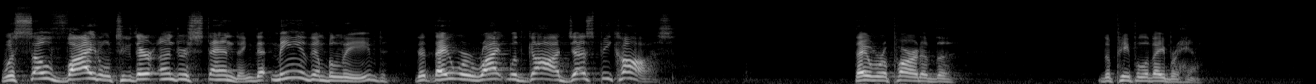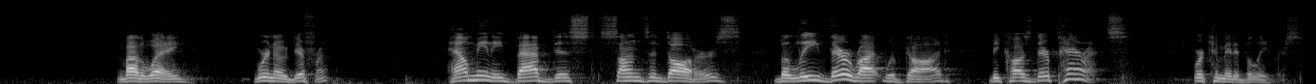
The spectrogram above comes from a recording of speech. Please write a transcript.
was so vital to their understanding that many of them believed that they were right with God just because they were a part of the, the people of Abraham. And by the way, we're no different. How many Baptist sons and daughters believe they're right with God because their parents were committed believers?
